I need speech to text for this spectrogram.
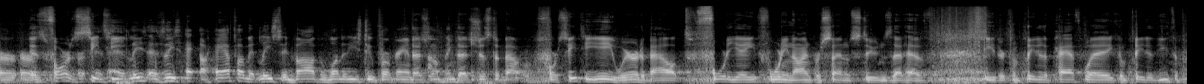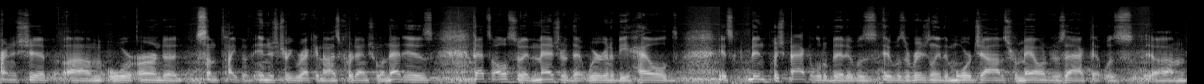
or- or- As far as or CTE At least, at least ha- half of them at least involved in one of these two programs or That's, something? that's just about, for CTE, we're at about 48, 49% of students that have either completed a pathway, completed youth apprenticeship, um, or earned a, some type of industry-recognized credential. And that is, that's also a measure that we're going to be held, it's been pushed back a little bit. It was, it was originally the More Jobs for Marylanders Act that was um,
